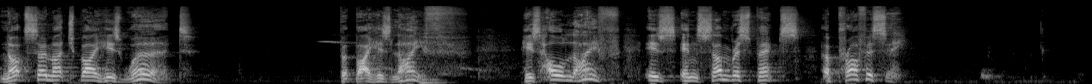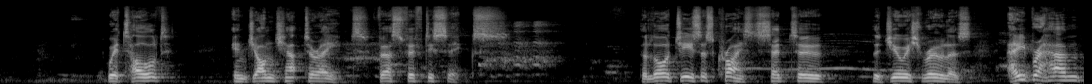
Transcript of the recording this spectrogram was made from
Not so much by his word, but by his life. His whole life is, in some respects, a prophecy. We're told in John chapter 8, verse 56, the Lord Jesus Christ said to the Jewish rulers, Abraham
